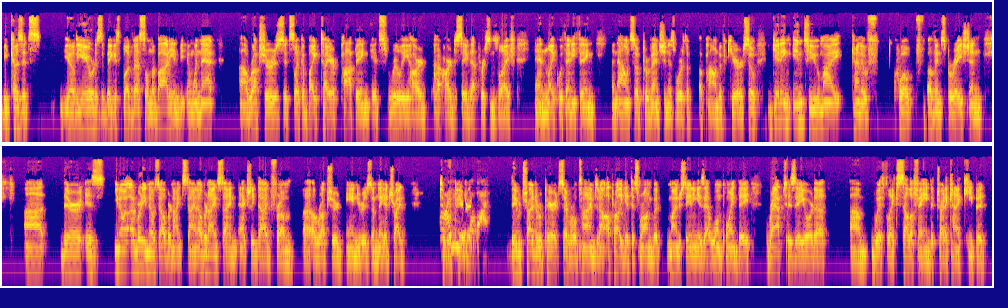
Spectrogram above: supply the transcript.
because it's you know the aorta is the biggest blood vessel in the body. And, and when that uh, ruptures. It's like a bike tire popping. It's really hard uh, hard to save that person's life. And like with anything an ounce of prevention is worth a, a pound of cure. So getting into my kind of quote of inspiration uh, there is you know everybody knows albert einstein. Albert einstein actually died from uh, a ruptured aneurysm. They had tried to oh, repair it. that they try to repair it several times, and I'll, I'll, probably get this wrong, but my understanding is at one point they wrapped his aorta um, with like cellophane to try to kind of keep it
